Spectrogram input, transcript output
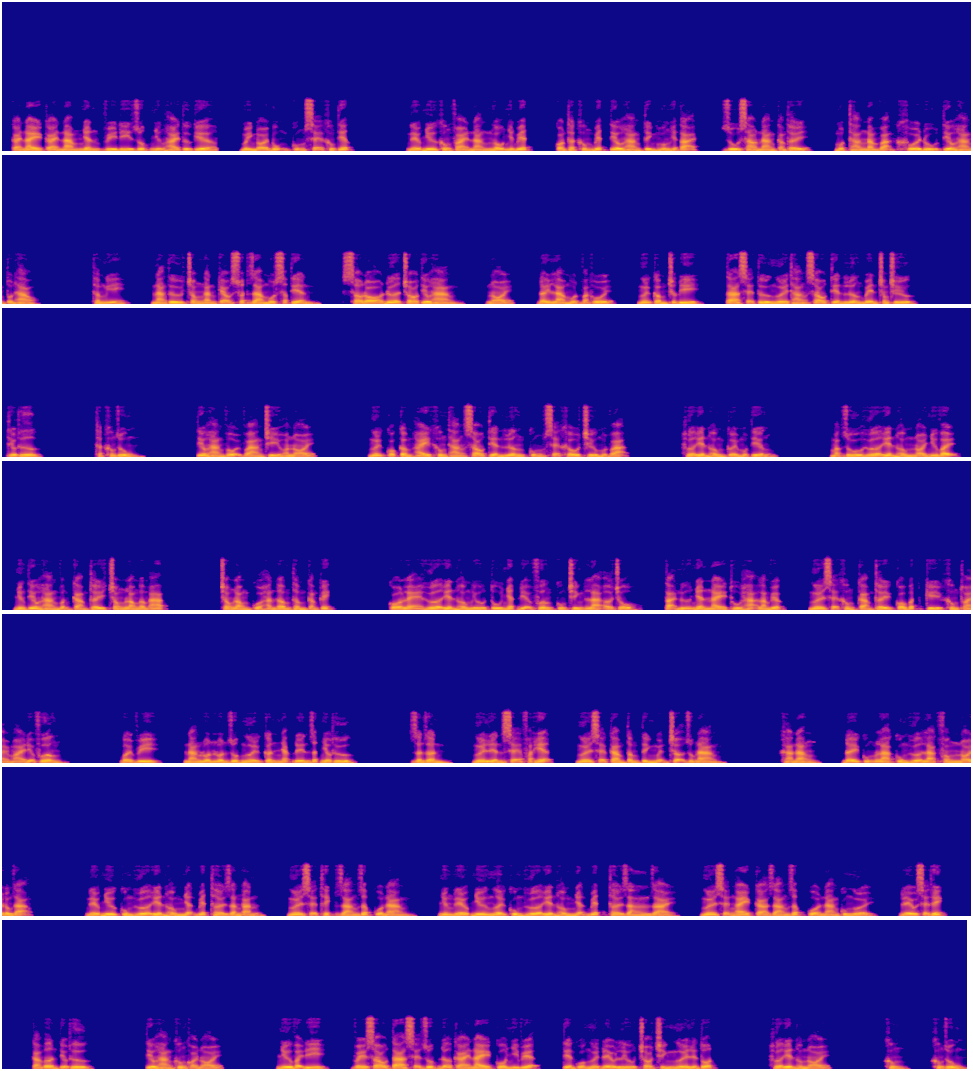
Cái này cái nam nhân vì đi giúp những hải tử kia, mình đói bụng cũng sẽ không tiếc. Nếu như không phải nàng ngẫu nhiên biết còn thật không biết tiêu hàng tình huống hiện tại, dù sao nàng cảm thấy, một tháng năm vạn khối đủ tiêu hàng tốn hao. Thầm nghĩ, nàng từ trong ngăn kéo xuất ra một sấp tiền, sau đó đưa cho tiêu hàng, nói, đây là một vạn khối, ngươi cầm trước đi, ta sẽ từ ngươi tháng sau tiền lương bên trong trừ. Tiểu thư, thật không dùng. Tiêu hàng vội vàng trì hoan nói, ngươi có cầm hay không tháng sau tiền lương cũng sẽ khấu trừ một vạn. Hứa yên hồng cười một tiếng. Mặc dù hứa yên hồng nói như vậy, nhưng tiêu hàng vẫn cảm thấy trong lòng ấm áp. Trong lòng của hắn âm thầm cảm kích có lẽ hứa yên hồng ưu tú nhất địa phương cũng chính là ở chỗ, tại nữ nhân này thủ hạ làm việc, ngươi sẽ không cảm thấy có bất kỳ không thoải mái địa phương. Bởi vì, nàng luôn luôn giúp ngươi cân nhắc đến rất nhiều thứ. Dần dần, ngươi liền sẽ phát hiện, ngươi sẽ cam tâm tình nguyện trợ giúp nàng. Khả năng, đây cũng là cùng hứa lạc phong nói đồng dạng. Nếu như cùng hứa yên hồng nhận biết thời gian ngắn, ngươi sẽ thích dáng dấp của nàng, nhưng nếu như ngươi cùng hứa yên hồng nhận biết thời gian dài, ngươi sẽ ngay cả dáng dấp của nàng cùng người, đều sẽ thích. Cảm ơn tiểu thư. Tiêu hàng không khỏi nói. Như vậy đi về sau ta sẽ giúp đỡ cái này cô nhi viện, tiền của ngươi đều lưu cho chính ngươi liền tốt. Hứa yên hồng nói. Không không dùng.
